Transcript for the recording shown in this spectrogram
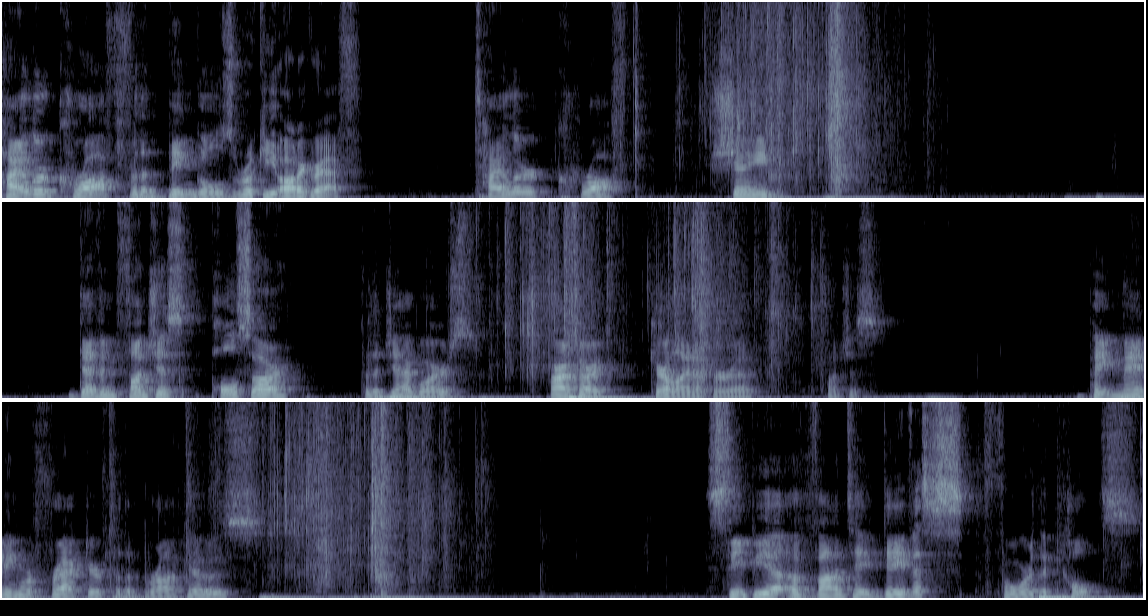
Tyler Kroft for the Bengals, rookie autograph. Tyler Kroft. Shane. Devin Funchess, Pulsar for the Jaguars. Or I'm sorry, Carolina for uh, Funchess. Peyton Manning refractor for the Broncos. Sepia of Vontae Davis for the Colts.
